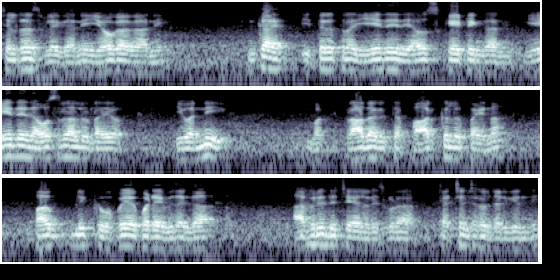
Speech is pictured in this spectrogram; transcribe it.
చిల్డ్రన్స్ ప్లే కానీ యోగా కానీ ఇంకా ఇతరత్ర ఏదేది హౌస్ స్కేటింగ్ కానీ ఏదేది అవసరాలు ఉన్నాయో ఇవన్నీ ప్రాధాన్యత పార్కుల పైన పబ్లిక్ ఉపయోగపడే విధంగా అభివృద్ధి చేయాలనేసి కూడా చర్చించడం జరిగింది.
